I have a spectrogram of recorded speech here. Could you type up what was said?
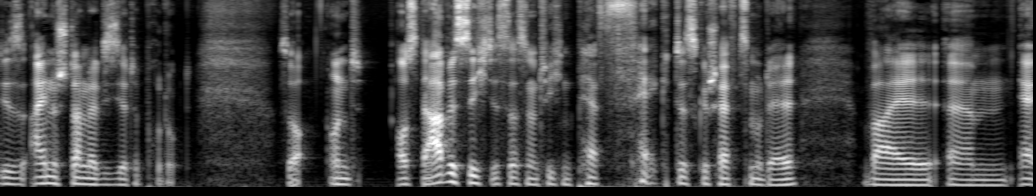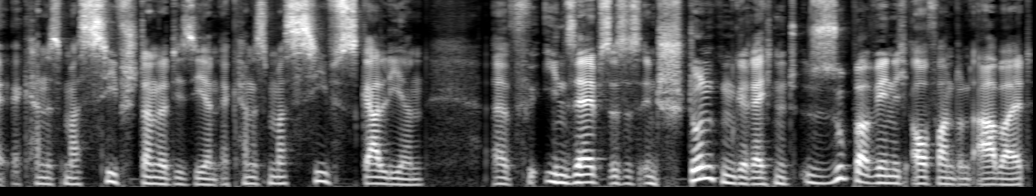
dieses eine standardisierte Produkt. So, und aus Davis Sicht ist das natürlich ein perfektes Geschäftsmodell, weil ähm, er, er kann es massiv standardisieren, er kann es massiv skalieren. Äh, für ihn selbst ist es in Stunden gerechnet super wenig Aufwand und Arbeit.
